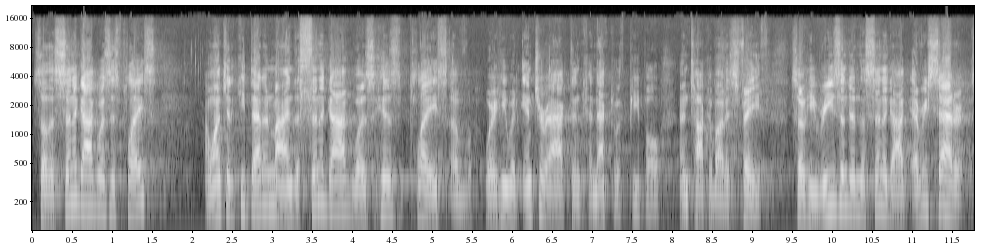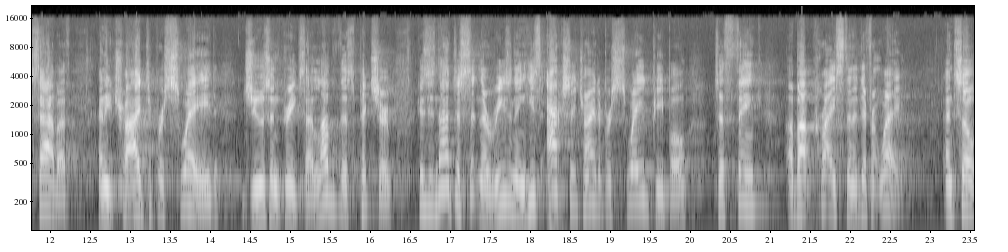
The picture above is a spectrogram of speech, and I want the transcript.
So the synagogue was his place. I want you to keep that in mind. The synagogue was his place of where he would interact and connect with people and talk about his faith. So he reasoned in the synagogue every Saturday, Sabbath, and he tried to persuade Jews and Greeks. I love this picture because he's not just sitting there reasoning, he's actually trying to persuade people to think about Christ in a different way. And so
